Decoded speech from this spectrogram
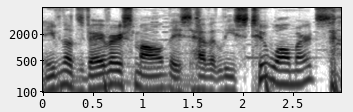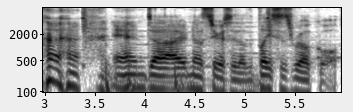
And even though it's very, very small, they have at least two Walmarts. and uh, no, seriously though, the place is real cool.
